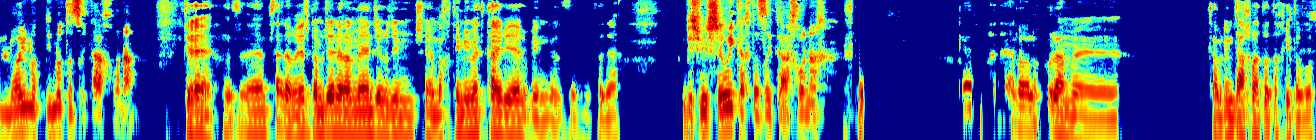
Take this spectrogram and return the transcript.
לא נותנים לו את הזריקה האחרונה. תראה, זה בסדר, יש גם ג'נרל מנג'רים שמחתימים את קיירי ארווינג, אז אתה יודע. בשביל שהוא ייקח את הזריקה האחרונה. כן, לא, לא כולם uh, מקבלים את ההחלטות הכי טובות.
